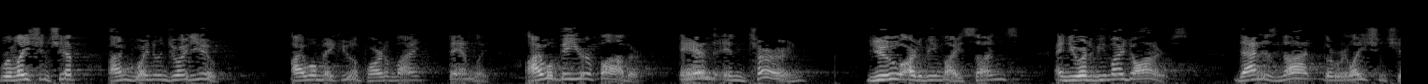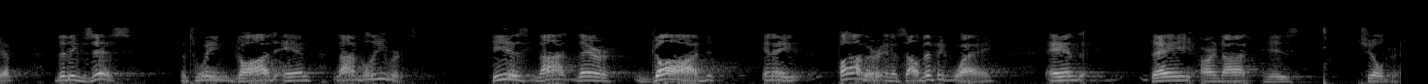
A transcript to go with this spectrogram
relationship I'm going to enjoy to you. I will make you a part of my family. I will be your father. And in turn, you are to be my sons and you are to be my daughters. That is not the relationship that exists between God and non believers. He is not their God in a father in a salvific way, and they are not his children.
